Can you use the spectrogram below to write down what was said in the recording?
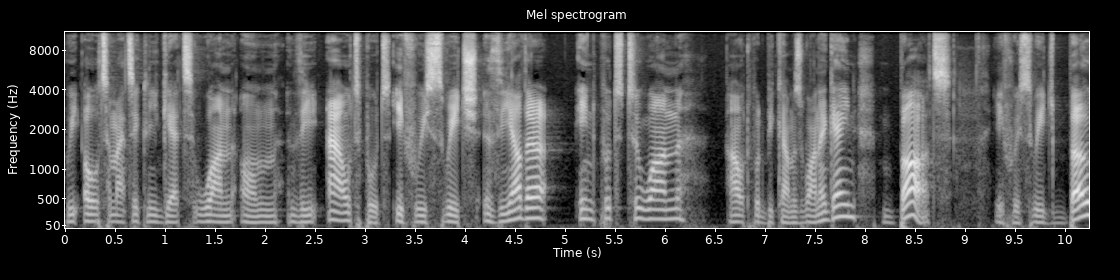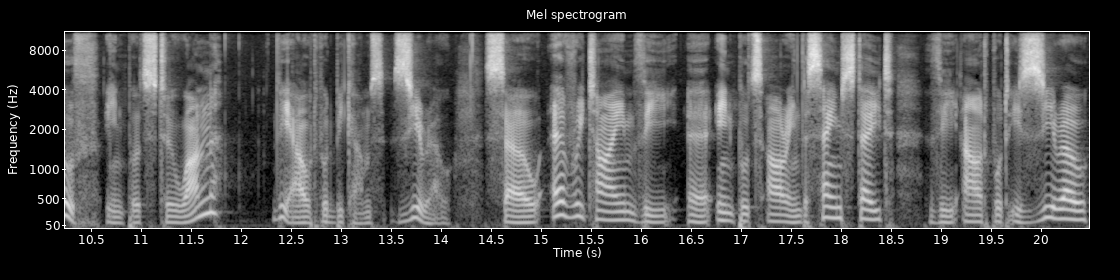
we automatically get 1 on the output. If we switch the other input to 1, output becomes 1 again, but if we switch both inputs to 1, the output becomes 0. So every time the uh, inputs are in the same state, the output is 0.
